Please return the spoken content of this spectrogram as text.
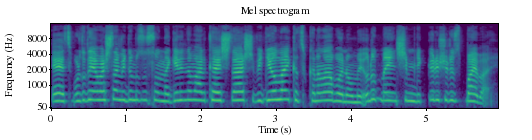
Evet burada da yavaştan videomuzun sonuna gelelim arkadaşlar. Video like atıp kanala abone olmayı unutmayın. Şimdilik görüşürüz. Bay bay.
